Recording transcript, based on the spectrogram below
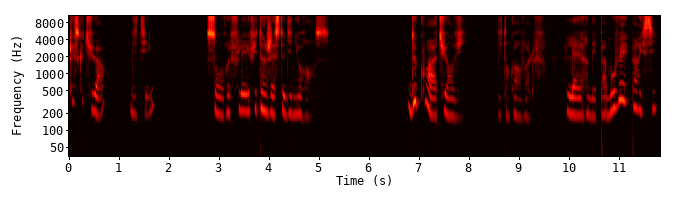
Qu'est-ce que tu as? dit-il. Son reflet fit un geste d'ignorance. De quoi as-tu envie? dit encore Wolf. L'air n'est pas mauvais par ici.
